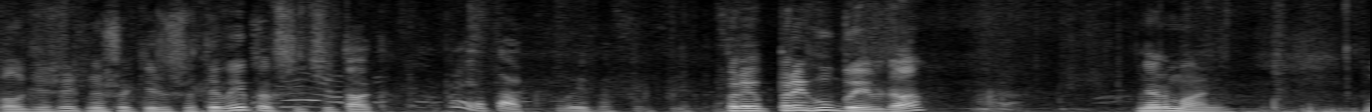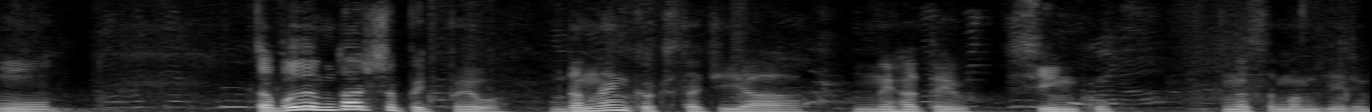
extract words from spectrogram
Балдіжить, ну що, Кирюша, ти випивший чи так? Та я так випишу. При, пригубив, да? Нормально. О. Та будемо далі пити пиво. Давненько, кстати, я не гатив сіньку на самом деле.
